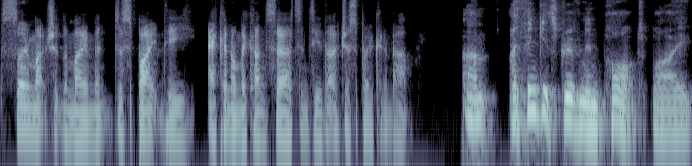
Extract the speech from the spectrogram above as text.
so much at the moment, despite the economic uncertainty that I've just spoken about? Um, I think it's driven in part by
